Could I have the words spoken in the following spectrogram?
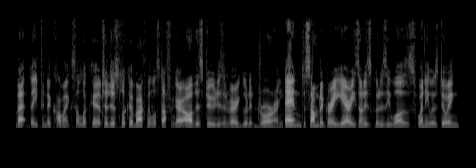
that deep into comics to look at to just look at Mark Millar stuff and go, "Oh, this dude isn't very good at drawing." And to some degree, yeah, he's not as good as he was when he was doing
